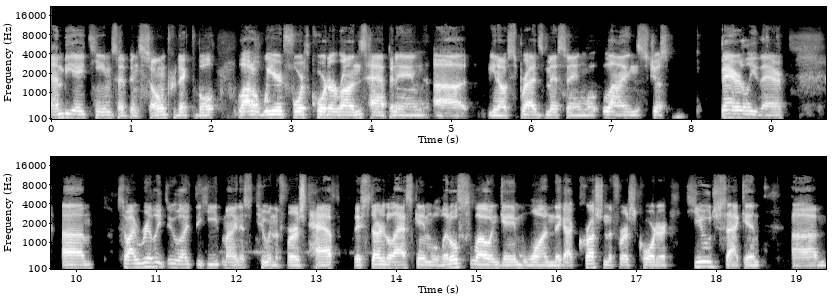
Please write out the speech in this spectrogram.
NBA teams have been so unpredictable. A lot of weird fourth quarter runs happening. Uh, you know, spreads missing, lines just barely there. Um, so I really do like the Heat minus two in the first half. They started the last game a little slow in game one. They got crushed in the first quarter. Huge second um,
